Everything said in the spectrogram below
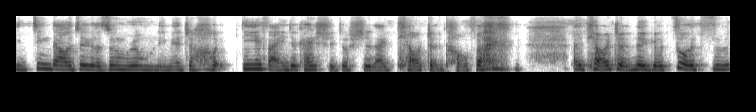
一进到这个 Zoom Room 里面之后，第一反应就开始就是来调整头发，来调整那个坐姿，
